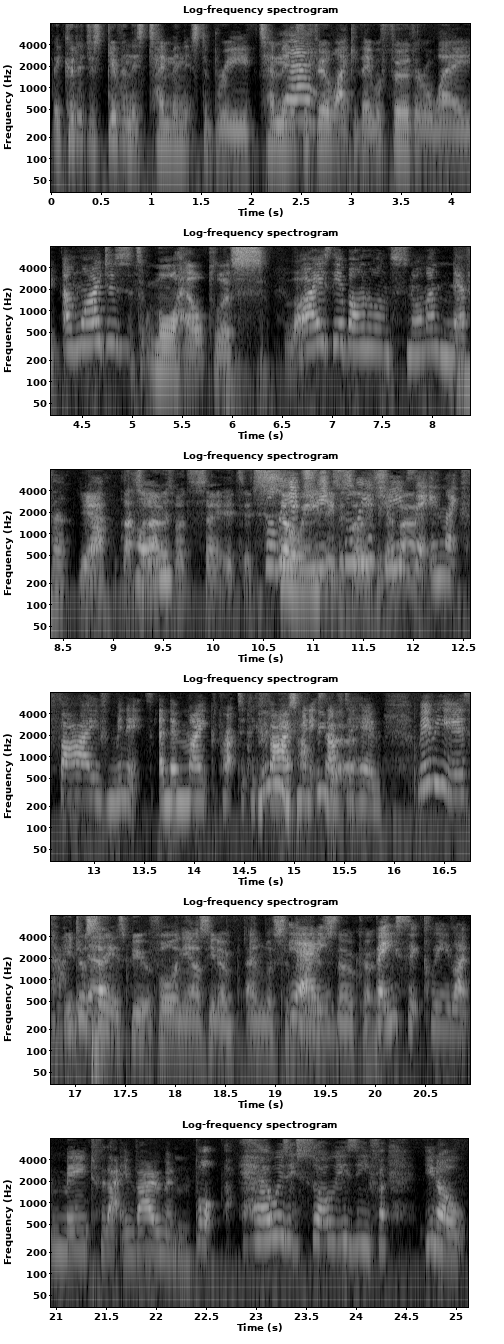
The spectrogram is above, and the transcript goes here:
they could have just given this ten minutes to breathe, ten minutes Yeah. to feel like they were further away, And why does more helpless. Like, why is the abominable snowman never? Yeah, got that's home? what I was about to say. It's it's Sully so achie- easy for Sully Sully to get back. it in like five minutes, and then Mike practically Maybe five minutes happy after there. him. Maybe he is happy. he does there. say it's beautiful, and he has you know endless supply yeah, and of snow cones. basically like made for that Mm. environment. But how is it so easy for you know?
